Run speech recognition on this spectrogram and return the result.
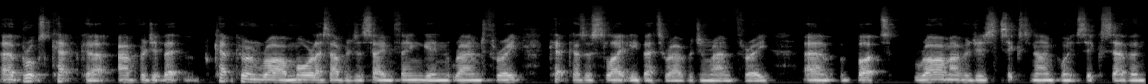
Uh, Brooks Koepka average it. Koepka and Rahm more or less average the same thing in round three. Koepka has a slightly better average in round three, um, but Rahm averages sixty nine point six seven,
